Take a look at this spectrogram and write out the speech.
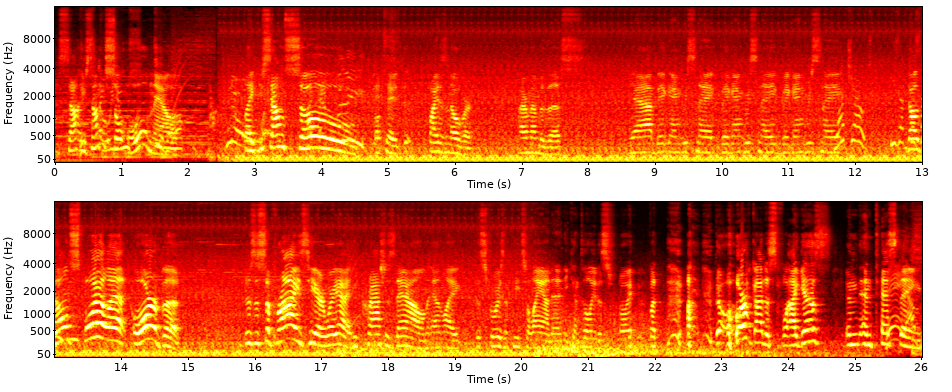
You sound, you're sounding so old now. Like, you sound so... Okay, the fight isn't over. I remember this. Yeah, big angry snake, big angry snake, big angry snake. Watch out! He's up No, don't spoil it, Orb! There's a surprise here where, yeah, he crashes down and, like, destroys a piece of land and he can totally destroy it. But the Orb got destroyed. I guess in Hey, testing,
